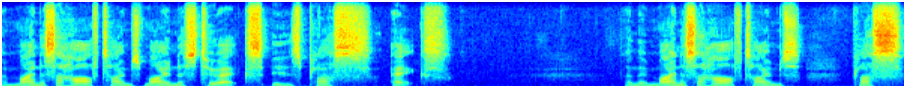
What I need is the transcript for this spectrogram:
and minus a half times minus 2x is plus x. And then minus a half times plus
